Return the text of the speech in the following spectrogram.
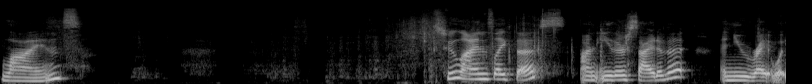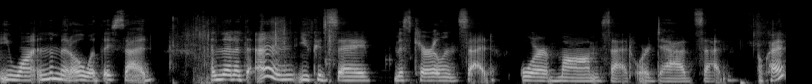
lines. Two lines like this on either side of it. And you write what you want in the middle, what they said. And then at the end, you could say, Miss Carolyn said, or mom said, or dad said. Okay?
